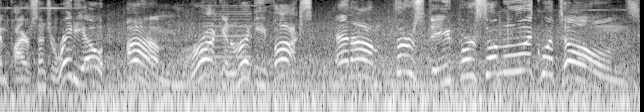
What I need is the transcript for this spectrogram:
Empire Central Radio, I'm Rockin' Ricky Fox, and I'm thirsty for some Liquitones.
